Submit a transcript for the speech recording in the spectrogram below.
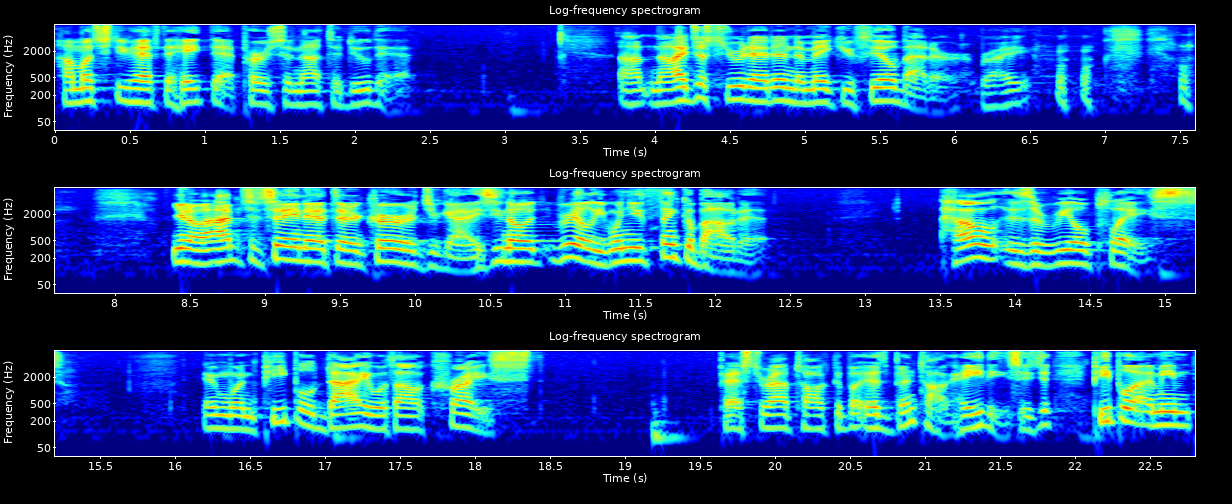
how much do you have to hate that person not to do that? Um, now, I just threw that in to make you feel better, right? you know, I'm just saying that to encourage you guys. You know, really, when you think about it, hell is a real place. And when people die without Christ, Pastor Rob talked about, it's been talked, Hades. People, I mean,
